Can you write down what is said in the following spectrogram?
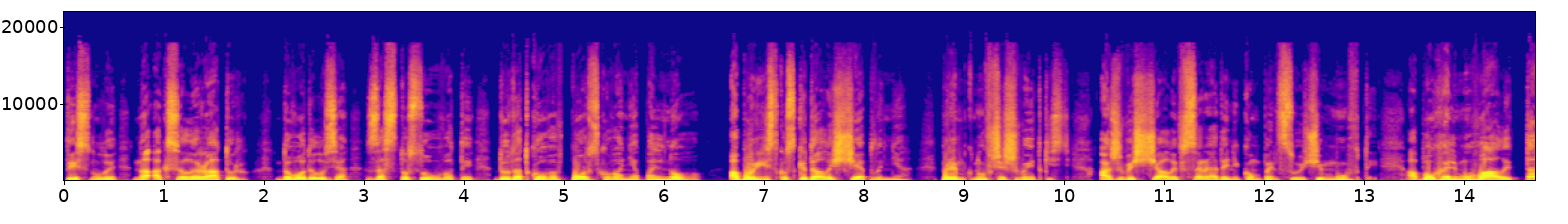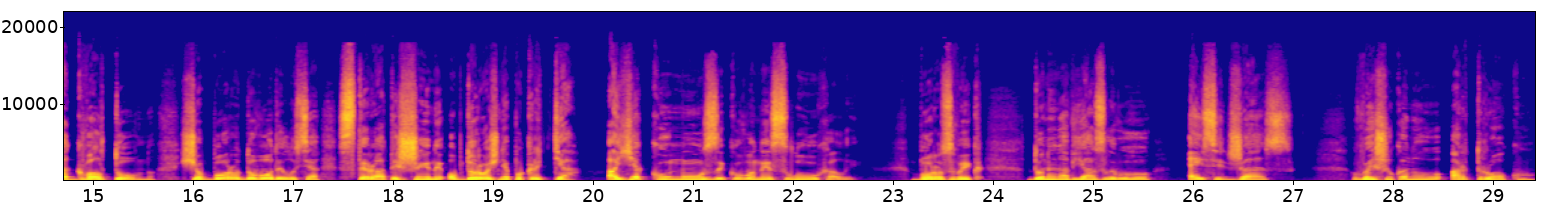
тиснули на акселератор, доводилося застосовувати додаткове впорскування пального, або різко скидали щеплення, перемкнувши швидкість, аж вищали всередині компенсуючи муфти, або гальмували так гвалтовно, що боро доводилося стирати шини об дорожнє покриття. А яку музику вони слухали? Боро звик до ненав'язливого ейсі джаз, вишуканого арт-року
